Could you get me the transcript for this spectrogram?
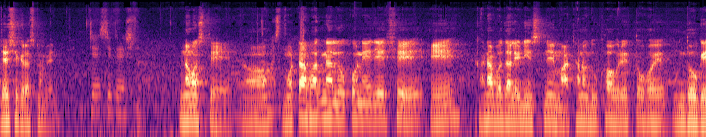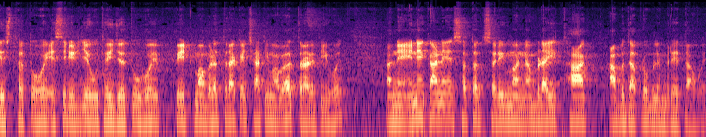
જય શ્રી કૃષ્ણ બેન. જય શ્રી કૃષ્ણ. નમસ્તે. મોટાભાગના લોકોને જે છે એ ઘણા બધા લેડીઝને માથાનો દુખાવો રહેતો હોય ઊંધો ગેસ થતો હોય એસિડિટી જેવું થઈ જતું હોય પેટમાં બળતરા કે છાતીમાં બળતરા રહેતી હોય અને એને કારણે સતત શરીરમાં નબળાઈ થાક આ બધા પ્રોબ્લેમ રહેતા હોય.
